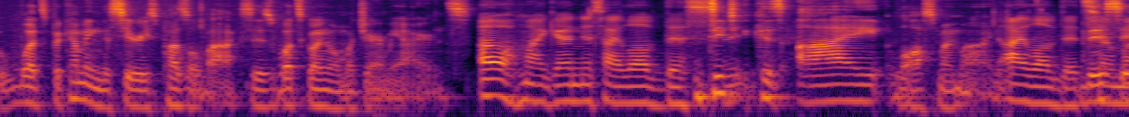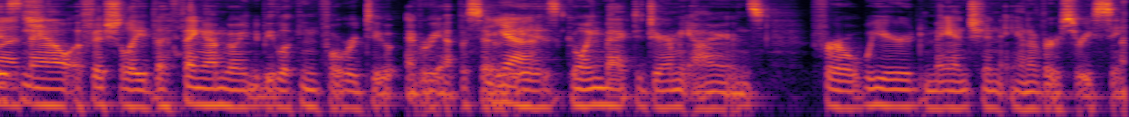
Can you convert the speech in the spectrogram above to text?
what's becoming the series puzzle box is what's going on with Jeremy Irons. Oh my goodness, I love this. Did you? Because I lost my mind. I loved it this so much. is now officially the thing I'm going to be looking forward to every episode Yeah. is going back to Jeremy Irons for a weird mansion anniversary scene.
